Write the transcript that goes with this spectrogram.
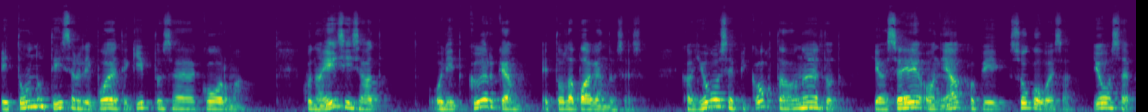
ei tundnud Iisraeli pojad Egiptuse koorma kuna esisad olid kõrgem, et olla pagenduses. ka Joosepi kohta on öeldud ja see on Jaakobi suguvõsa, Joosep,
